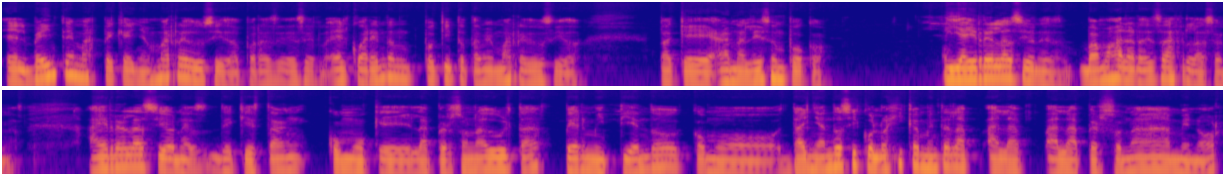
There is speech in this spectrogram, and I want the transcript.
el 20 más pequeño, más reducido, por así decirlo. El 40 un poquito también más reducido, para que analice un poco. Y hay relaciones, vamos a hablar de esas relaciones. Hay relaciones de que están como que la persona adulta permitiendo, como dañando psicológicamente a la, a la, a la persona menor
